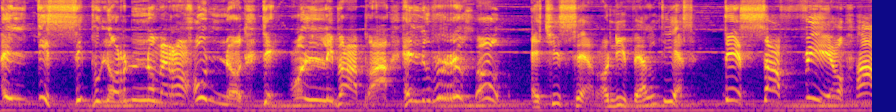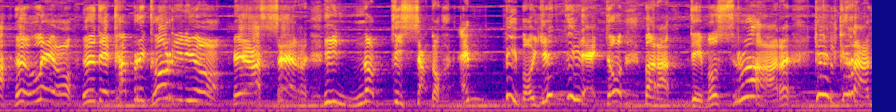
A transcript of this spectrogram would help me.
el discípulo número uno de Olibaba, el brujo, hechicero nivel 10. Desafío a Leo de Capricornio a ser hipnotizado en vivo y en directo para demostrar que el gran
